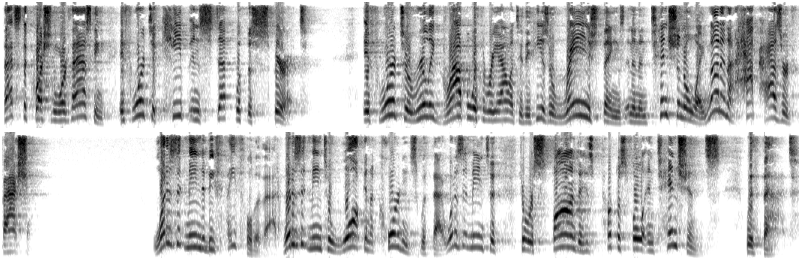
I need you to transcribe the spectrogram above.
That's the question worth asking. If we're to keep in step with the Spirit, if we're to really grapple with the reality that He has arranged things in an intentional way, not in a haphazard fashion, what does it mean to be faithful to that? What does it mean to walk in accordance with that? What does it mean to, to respond to his purposeful intentions with that?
